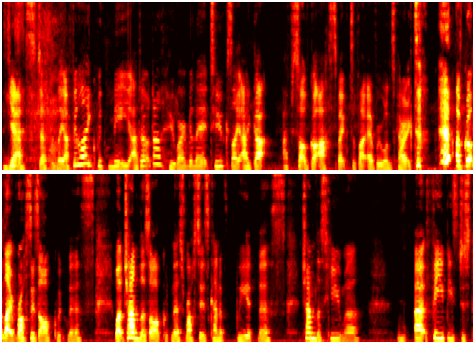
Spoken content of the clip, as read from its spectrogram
Just- Yes, definitely. I feel like with me, I don't know who I relate to because like I got. I've sort of got aspects of like everyone's character. I've got like Ross's awkwardness, well Chandler's awkwardness, Ross's kind of weirdness, Chandler's humor, uh, Phoebe's just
